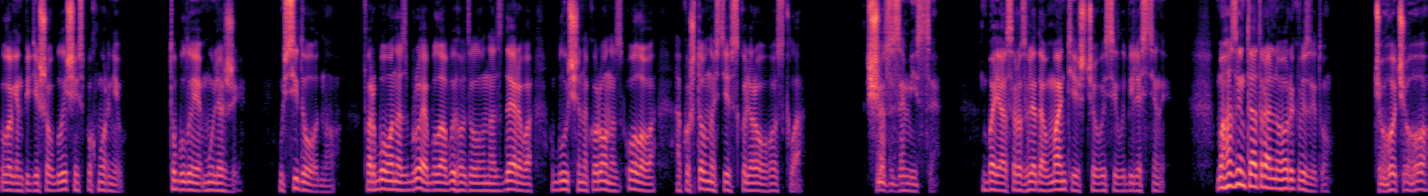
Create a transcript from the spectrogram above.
Логін підійшов ближче і спохмурнів. То були муляжі, усі до одного. Фарбована зброя була виготовлена з дерева, облущена корона з олова, а коштовності з кольорового скла. Що це за місце? Баяс розглядав мантії, що висіли біля стіни. Магазин театрального реквізиту. Чого, чого?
